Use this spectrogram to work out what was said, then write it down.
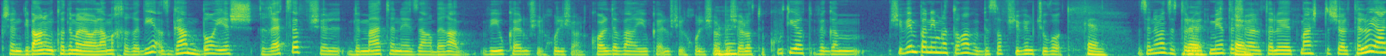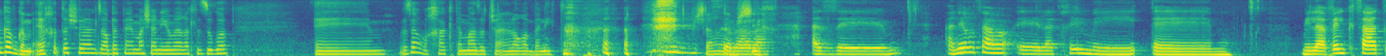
כשדיברנו מקודם על העולם החרדי, אז גם בו יש רצף של במה אתה נעזר ברב. ויהיו כאלו שילכו לשאול. כל דבר יהיו כאלו שילכו לשאול mm-hmm. בשאלות אקוטיות, וגם 70 פנים לתורה, ובסוף 70 תשובות. כן. אז אני אומרת, זה תלוי את מי אתה כן. שואל, תלוי את מה שאתה שואל. תלוי, אגב, גם איך אתה שואל, זה הרבה פעמים מה שאני אומרת לזוגות. אה, וזהו, אחרי ההקדמה הזאת שאני לא רבנית. אפשר להמשיך. אז אה, אני רוצה אה, להתחיל מ... מלהבין קצת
